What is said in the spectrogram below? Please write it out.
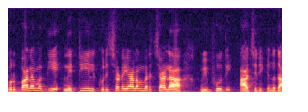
കുർബാന മധ്യയെ നെറ്റിയിൽ കുരിച്ചടയാളം വരച്ചാണ് വിഭൂതി ആചരിക്കുന്നത്.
